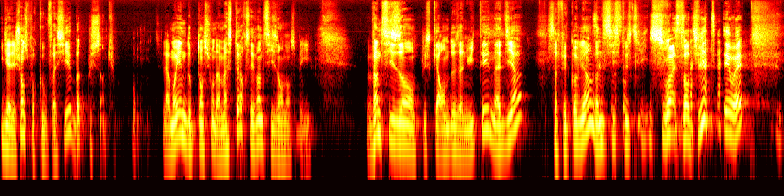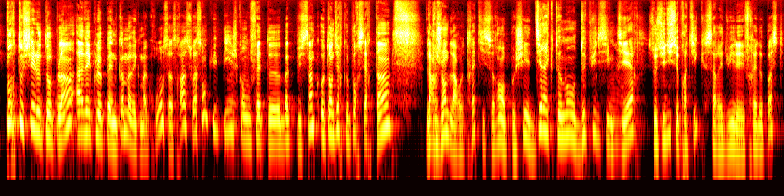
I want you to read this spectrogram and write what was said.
il y a des chances pour que vous fassiez Bac plus 5. La moyenne d'obtention d'un master, c'est 26 ans dans ce pays. 26 ans plus 42 annuités, Nadia, ça fait combien? 26 plus 68. et ouais. Pour toucher le taux plein, avec Le Pen comme avec Macron, ça sera 68 piges quand vous faites euh, Bac plus 5. Autant dire que pour certains, l'argent de la retraite, il sera empoché directement depuis le cimetière. Ceci dit, c'est pratique, ça réduit les frais de poste,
